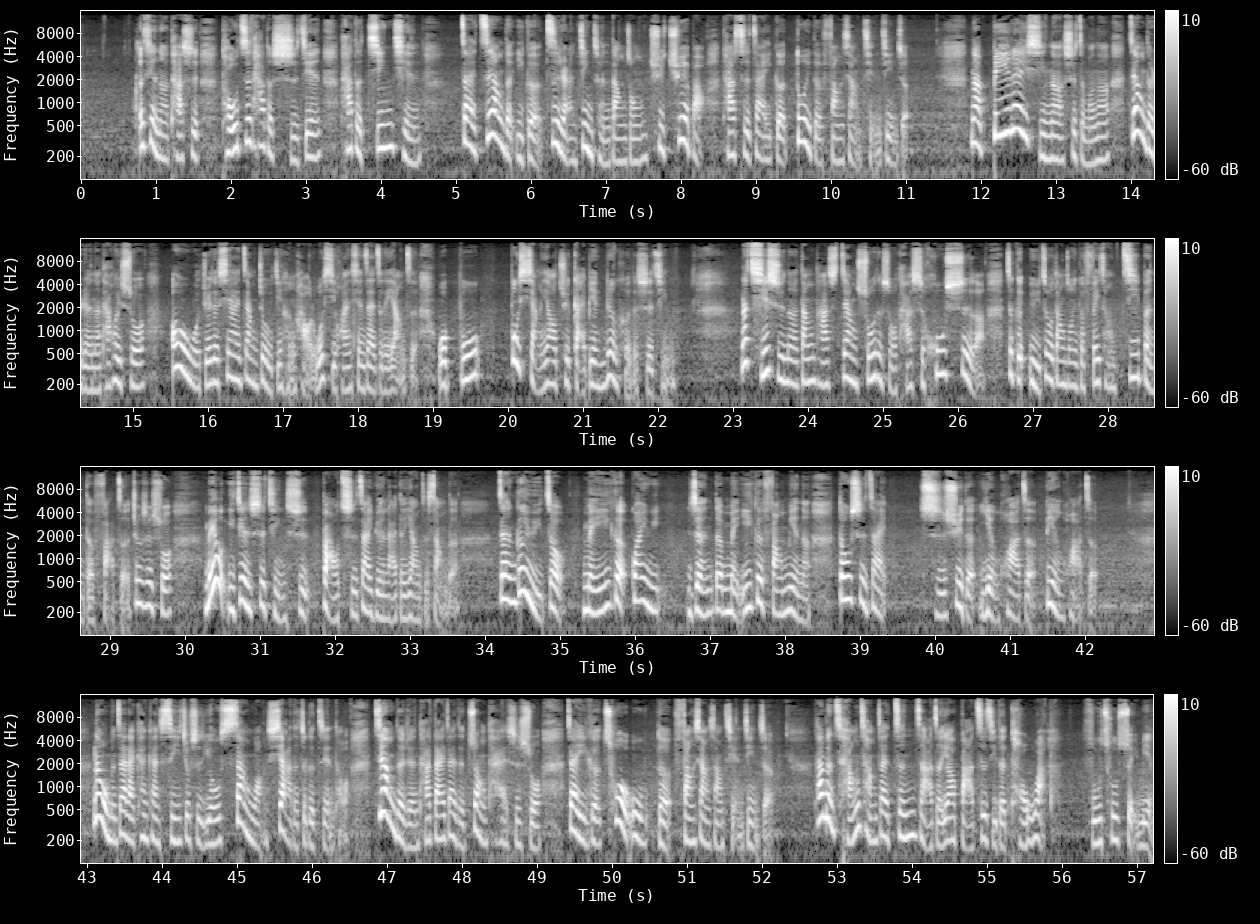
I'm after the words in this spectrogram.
而且呢，他是投资他的时间、他的金钱，在这样的一个自然进程当中，去确保他是在一个对的方向前进着。那 B 类型呢是怎么呢？这样的人呢，他会说：“哦，我觉得现在这样就已经很好了，我喜欢现在这个样子，我不不想要去改变任何的事情。”那其实呢，当他是这样说的时候，他是忽视了这个宇宙当中一个非常基本的法则，就是说，没有一件事情是保持在原来的样子上的。整个宇宙每一个关于人的每一个方面呢，都是在持续的演化着、变化着。那我们再来看看 C，就是由上往下的这个箭头，这样的人他待在的状态是说，在一个错误的方向上前进着。他们常常在挣扎着要把自己的头啊浮出水面，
